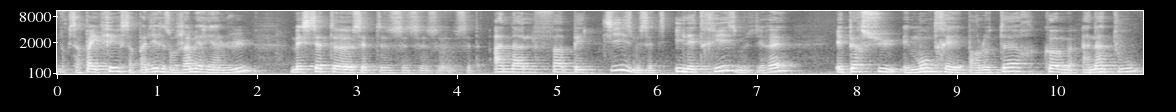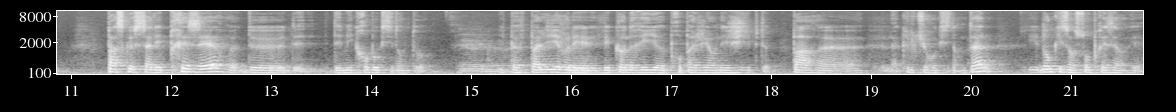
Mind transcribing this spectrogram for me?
Donc ils savent pas écrire, ils savent pas lire, ils ont jamais rien lu. Mais cette, euh, cette, ce- cet analphabétisme, cet illettrisme, je dirais, est perçu et montré par l'auteur comme un atout parce que ça les préserve de, de- des microbes occidentaux. Ils oui. peuvent pas lire les, les conneries euh, propagées en Égypte par euh, la culture occidentale, et donc ils en sont préservés.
